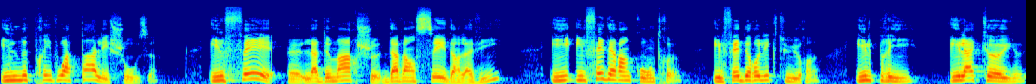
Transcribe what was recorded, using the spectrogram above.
il ne prévoit pas les choses. Il fait euh, la démarche d'avancer dans la vie, et il fait des rencontres, il fait des relectures, il prie, il accueille,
